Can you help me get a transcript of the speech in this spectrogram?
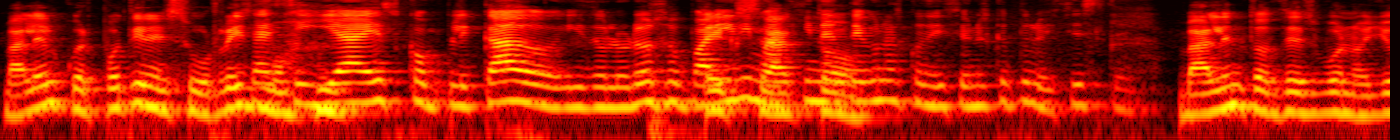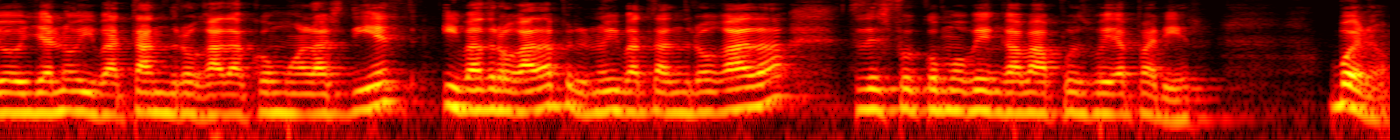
¿Vale? El cuerpo tiene su O ritmo. sea, si ya es complicado y doloroso parir, Exacto. imagínate con las condiciones que tú lo hiciste. ¿Vale? Entonces, bueno, yo ya no iba tan drogada como a las 10, iba drogada, pero no iba tan drogada. Entonces fue como, venga, va, pues voy a parir. Bueno,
